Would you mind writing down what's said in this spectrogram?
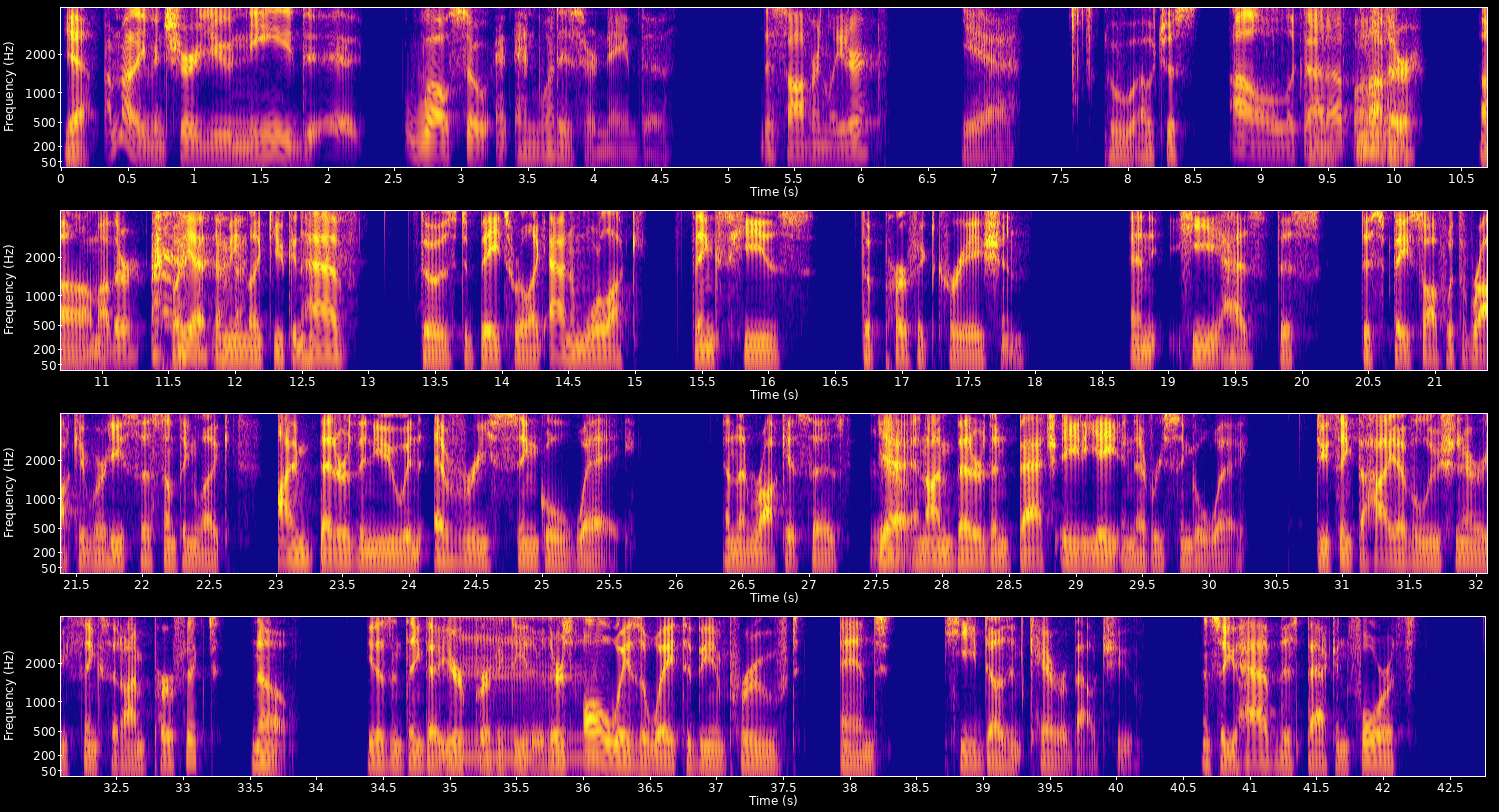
Yeah. I'm not even sure you need. Uh, well, so and, and what is her name? The The Sovereign Leader. yeah Ooh, I was just Oh, look that Mm, up. Mother. mother um, mother. but yeah, I mean, like you can have those debates where like Adam Warlock thinks he's the perfect creation, and he has this this face off with Rocket where he says something like, "I'm better than you in every single way," and then Rocket says, "Yeah, Yeah. and I'm better than Batch 88 in every single way." Do you think the High Evolutionary thinks that I'm perfect? No, he doesn't think that you're perfect either. There's Mm. always a way to be improved, and he doesn't care about you. And so you have this back and forth,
